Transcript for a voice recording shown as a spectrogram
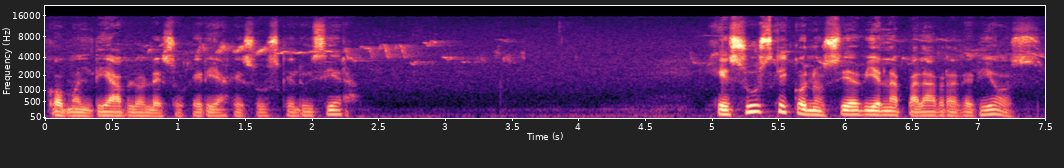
como el diablo le sugería a Jesús que lo hiciera. Jesús que conocía bien la palabra de Dios,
